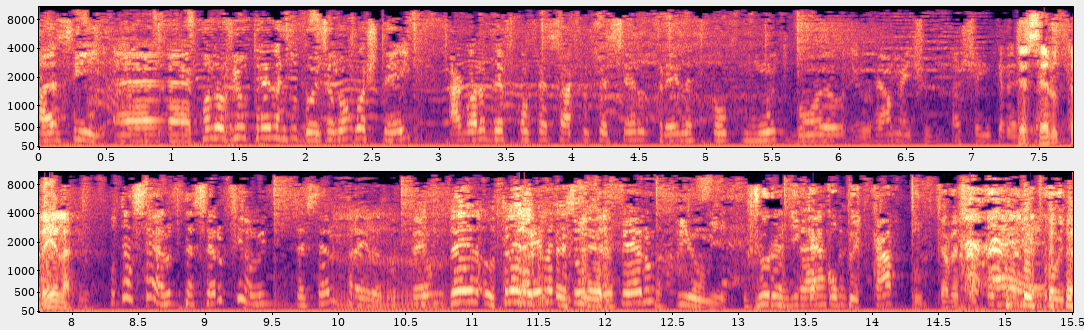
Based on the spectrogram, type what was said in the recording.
Assim, é, é, quando eu vi o trailer do 2 eu não gostei, agora eu devo confessar que o terceiro trailer ficou muito bom, eu, eu realmente achei interessante. Terceiro trailer? O terceiro, o terceiro filme, o terceiro trailer do filme. O trailer do terceiro. terceiro filme. O Jurandir quer complicar tudo, quer deixar todo mundo doido.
